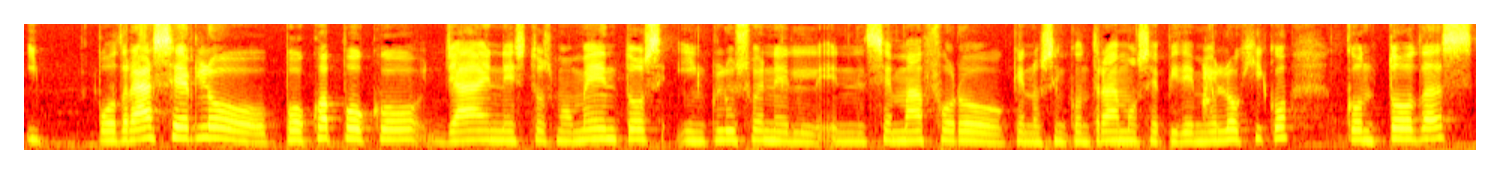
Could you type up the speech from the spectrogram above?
y podrá hacerlo poco a poco ya en estos momentos, incluso en el, semáforo que nos encontramos epidemiológico, con todas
